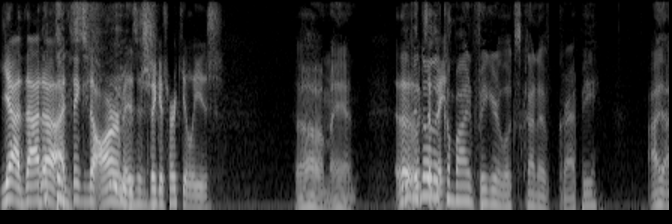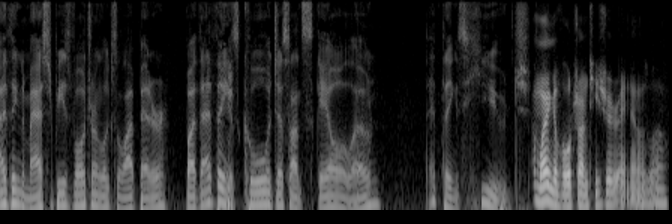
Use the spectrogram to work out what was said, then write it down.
yeah, that, That uh, I think the arm is as big as Hercules. Oh man. Even though the combined figure looks kind of crappy, I I think the masterpiece Voltron looks a lot better. But that thing is cool just on scale alone. That thing's huge. I'm wearing a Voltron T-shirt right now as well.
